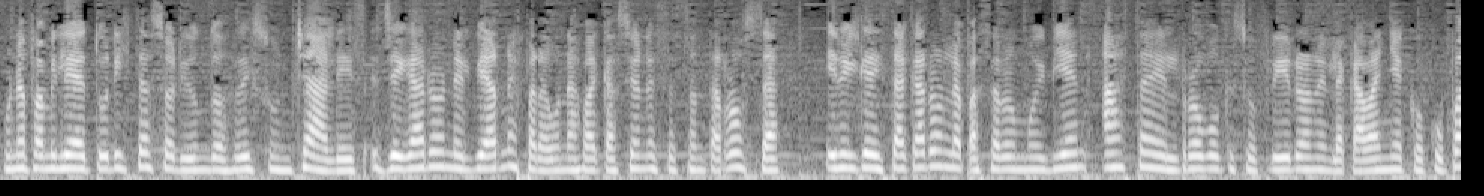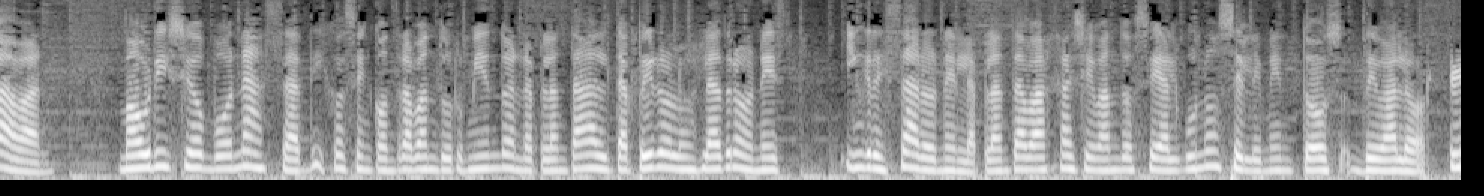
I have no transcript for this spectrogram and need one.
Una familia de turistas oriundos de Sunchales llegaron el viernes para unas vacaciones a Santa Rosa, en el que destacaron la pasaron muy bien hasta el robo que sufrieron en la cabaña que ocupaban. Mauricio Bonaza dijo se encontraban durmiendo en la planta alta, pero los ladrones ingresaron en la planta baja llevándose algunos elementos de valor. Sí,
